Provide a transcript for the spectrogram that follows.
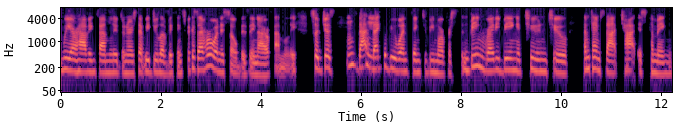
we are having family dinners that we do lovely things because everyone is so busy in our family. So just mm-hmm. that that could be one thing to be more persistent, being ready, being attuned to sometimes that chat is coming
